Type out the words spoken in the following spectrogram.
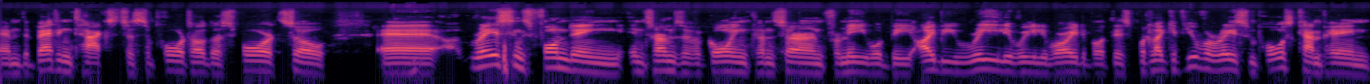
um, the betting tax to support other sports. So, uh, racing's funding in terms of a going concern for me would be I'd be really, really worried about this. But like if you have a racing post campaign,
